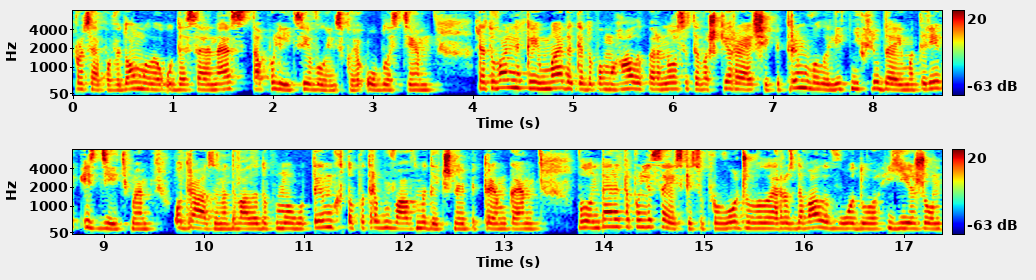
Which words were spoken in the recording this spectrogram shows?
Про це повідомили у ДСНС та поліції Волинської області. Рятувальники і медики допомагали переносити важкі речі, підтримували літніх людей, матерів із дітьми. Одразу надавали допомогу тим, хто потребував медичної підтримки. Волонтери та поліцейські супроводжували, роздавали воду, їжу,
